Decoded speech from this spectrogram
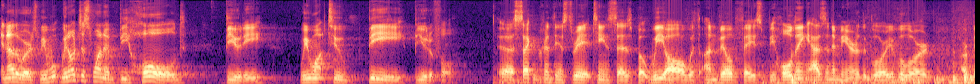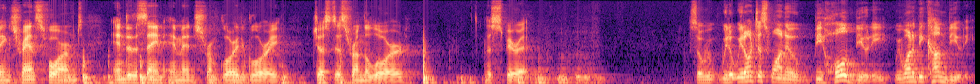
In other words, we, we don't just want to behold beauty, we want to be beautiful. Uh, 2 Corinthians 3:18 says, "But we all with unveiled face beholding as in a mirror the glory of the Lord are being transformed into the same image from glory to glory, just as from the Lord the Spirit." So we, we don't just want to behold beauty, we want to become beauty.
